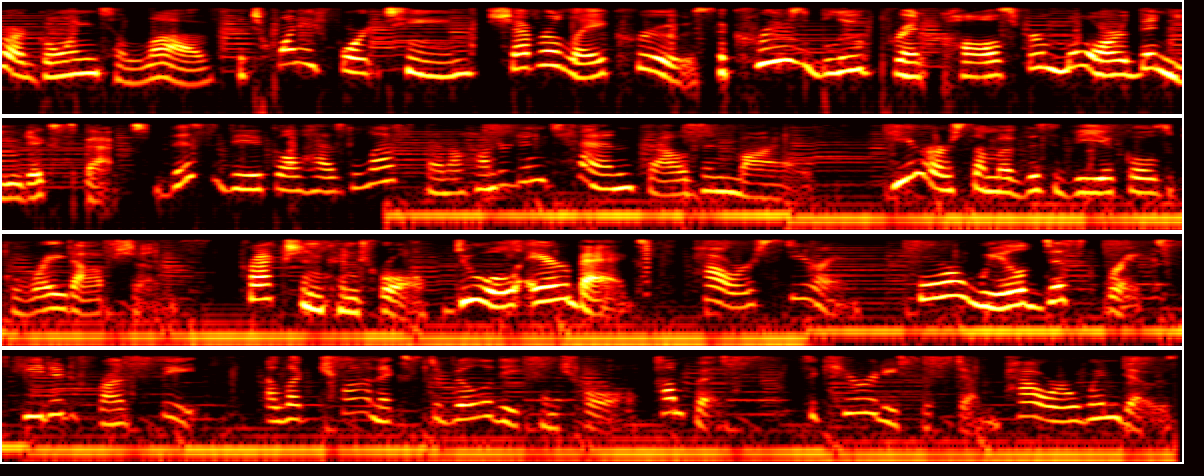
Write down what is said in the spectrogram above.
you are going to love the 2014 Chevrolet Cruze. The Cruze blueprint calls for more than you'd expect. This vehicle has less than 110,000 miles. Here are some of this vehicle's great options. Traction control, dual airbags, power steering, four-wheel disc brakes, heated front seats, electronic stability control, compass, security system, power windows,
